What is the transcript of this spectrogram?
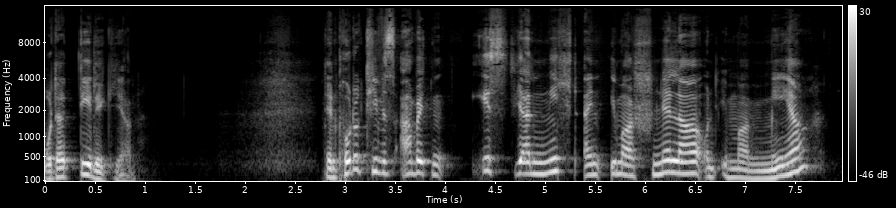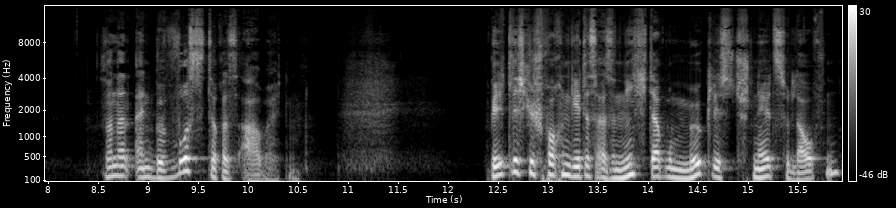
oder delegieren. Denn produktives Arbeiten ist ja nicht ein immer schneller und immer mehr, sondern ein bewussteres Arbeiten. Bildlich gesprochen geht es also nicht darum, möglichst schnell zu laufen,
